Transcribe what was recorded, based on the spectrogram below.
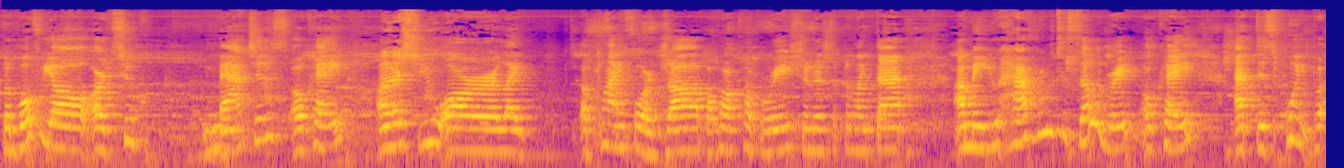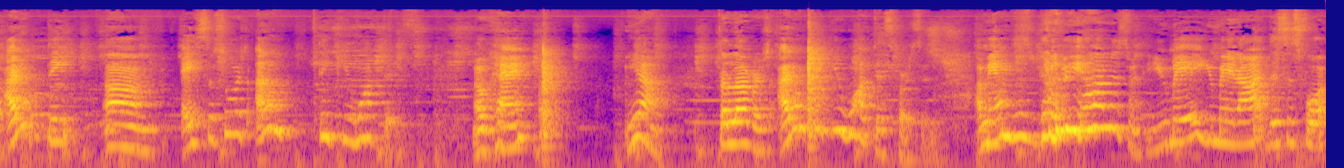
So both of y'all are two matches, okay? Unless you are like applying for a job, a hard corporation or something like that. I mean, you have room to celebrate, okay, at this point. But I don't think, um, Ace of Swords, I don't think you want this, okay? Yeah, the lovers. I don't think you want this person. I mean, I'm just gonna be honest with you. You may, you may not. This is for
